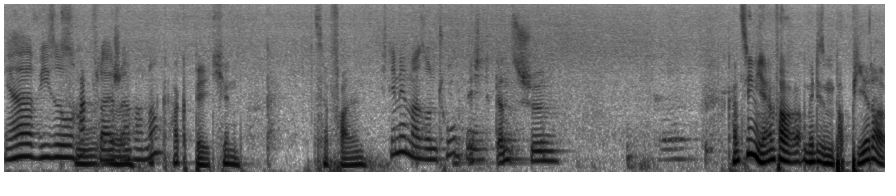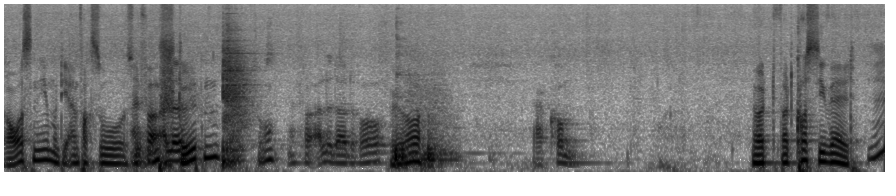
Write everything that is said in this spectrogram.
Ja, wie so, Hackfleisch äh, einfach, ne? Hack, Hackbällchen zerfallen. Ich nehme mir mal so einen Tofu. Echt ganz schön. Kannst du die nicht einfach mit diesem Papier da rausnehmen und die einfach so, so Einfach alle- umstülpen? So? Einfach alle da drauf. Ja. Ja, komm. Was, was kostet die Welt? Wenn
